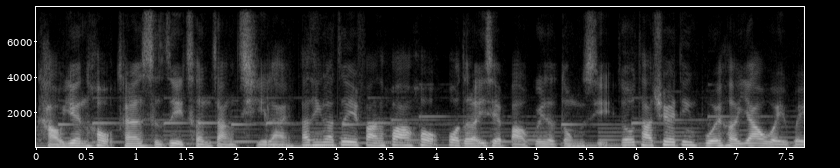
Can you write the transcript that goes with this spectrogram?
考验后，才能使自己成长起来。他听了这一番话后，获得了一些宝贵的东西。之后，他确定不会和妖尾为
